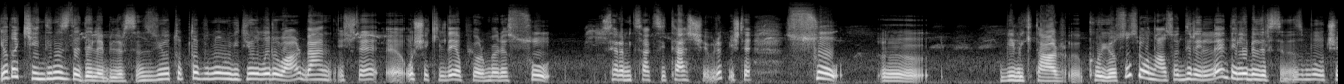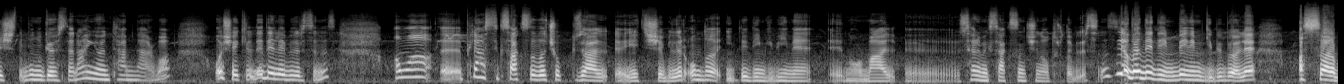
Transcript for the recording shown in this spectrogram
Ya da kendiniz de delebilirsiniz. YouTube'da bunun videoları var. Ben işte e, o şekilde yapıyorum. Böyle su, seramik saksıyı ters çevirip işte su e, bir miktar koyuyorsunuz ve ondan sonra dirille delebilirsiniz. Bu çeşitli bunu gösteren yöntemler var. O şekilde delebilirsiniz. Ama e, plastik saksıda da çok güzel e, yetişebilir. Onu da dediğim gibi yine e, normal e, seramik saksının içine oturtabilirsiniz. Ya da dediğim benim gibi böyle asar,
